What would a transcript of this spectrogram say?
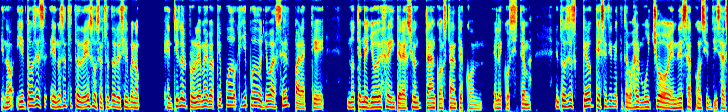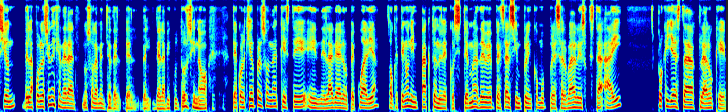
¿no? Y entonces eh, no se trata de eso, se trata de decir, bueno, entiendo el problema y veo qué puedo, qué puedo yo hacer para que no tenga yo esa interacción tan constante con el ecosistema. Entonces creo que se tiene que trabajar mucho en esa concientización de la población en general, no solamente del, del, del, avicultor, sino de cualquier persona que esté en el área agropecuaria o que tenga un impacto en el ecosistema, debe pensar siempre en cómo preservar eso que está ahí, porque ya está claro que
